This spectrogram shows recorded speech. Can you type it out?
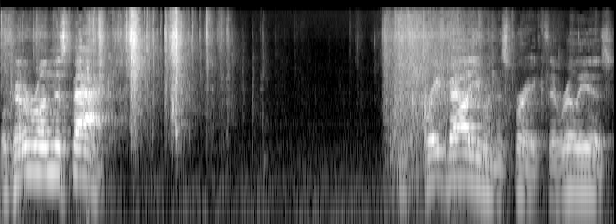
We're going to run this back. Great value in this break. There really is.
